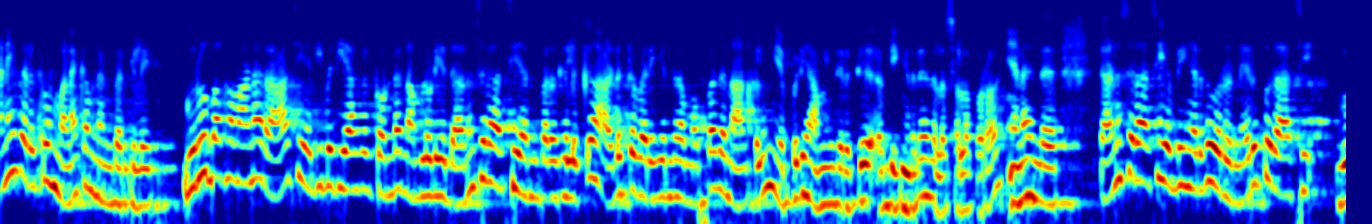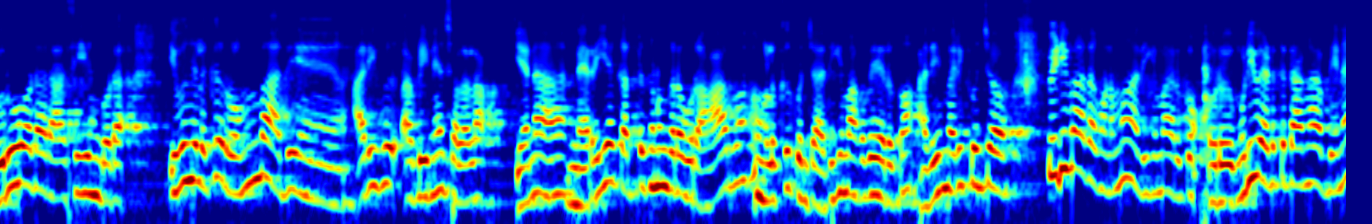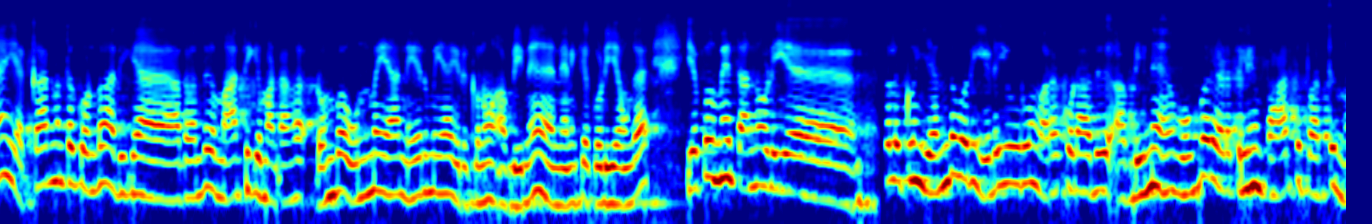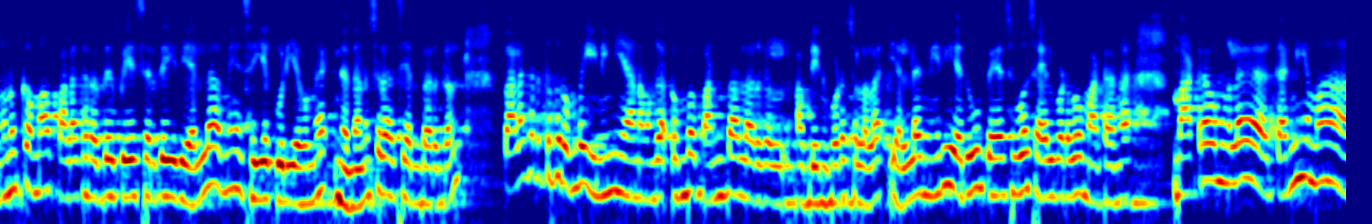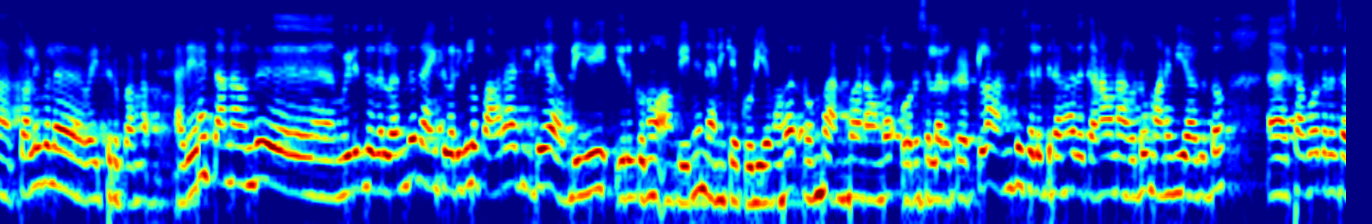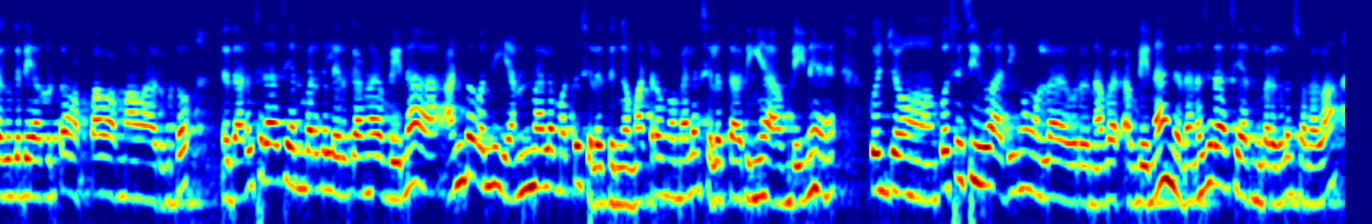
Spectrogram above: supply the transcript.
அனைவருக்கும் வணக்கம் நண்பர்களே. குரு பகவான ராசி அதிபதியாக கொண்ட நம்மளுடைய தனுசு ராசி அன்பர்களுக்கு அடுத்து வருகின்ற முப்பது நாட்களும் எப்படி அமைந்திருக்கு அப்படிங்கிறத அதில் சொல்ல போகிறோம் ஏன்னா இந்த தனுசு ராசி அப்படிங்கிறது ஒரு நெருப்பு ராசி குருவோட ராசியும் கூட. இவங்களுக்கு ரொம்ப அது அறிவு அப்படின்னே சொல்லலாம். ஏன்னா நிறைய கற்றுக்கணுங்கிற ஒரு ஆர்வம் இவங்களுக்கு கொஞ்சம் அதிகமாகவே இருக்கும். அதே மாதிரி கொஞ்சம் பிடிவாத குணமும் அதிகமாக இருக்கும். ஒரு முடிவு எடுத்துட்டாங்க அப்படின்னா எக்காரணத்தை கொண்டும் அதிக அதை வந்து மாற்றிக்க மாட்டாங்க. ரொம்ப உண்மையாக நேர்மையாக இருக்கணும் அப்படின்னு நினைக்கக்கூடியவங்க எப்பவுமே தன்னுடைய மக்களுக்கும் எந்த ஒரு இடையூறும் வரக்கூடாது அப்படின்னு ஒவ்வொரு இடத்துலையும் பார்த்து பார்த்து நுணுக்கமாக பழகிறது பேசுறது இது எல்லாமே செய்யக்கூடியவங்க இந்த தனுசு ராசி அன்பர்கள். பழகிறதுக்கு ரொம்ப இனிமையானவங்க ரொம்ப பண்பாளர்கள் அப்படின்னு கூட சொல்லலாம். எல்லாம் மீறி எதுவும் பேசவோ செயல்படவோ மாட்டாங்க. மற்றவங்கள கண்ணியமாக தொலைவில் வைத்திருப்பாங்க. அதே தன்னை வந்து விடுந்ததுலேருந்து நைட்டு வரைக்கும் பாராட்டிக்கிட்டே மாதிரியே இருக்கணும் அப்படின்னு நினைக்கக்கூடியவங்க ரொம்ப அன்பானவங்க. ஒரு சிலருக்கிட்டலாம் அன்பு செலுத்திட்டாங்க. அது கணவனாகட்டும் மனைவியாகட்டும் சகோதர சகோதரியாகட்டும் அப்பா அம்மாவாக இருக்கட்டும் இந்த தனுசு ராசி அன்பர்கள் இருக்காங்க அப்படின்னா அன்பை வந்து என் மேலே மட்டும் செலுத்துங்க. மற்றவங்க மேலே செலுத்தாதீங்க அப்படின்னு கொஞ்சம் பொசிசிவாக அதிகம் உள்ள ஒரு நபர் அப்படின்னா இந்த தனுசு ராசி அன்பர்களும் சொல்லலாம்.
